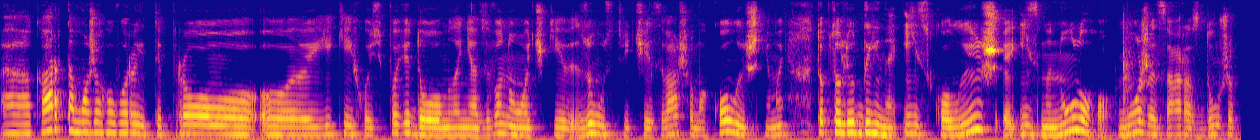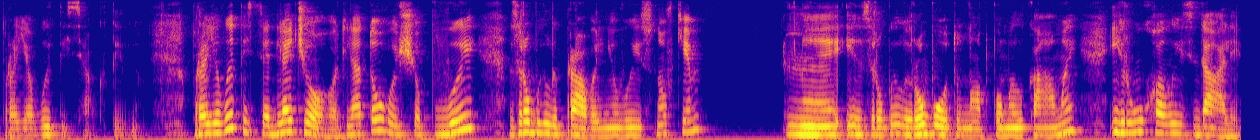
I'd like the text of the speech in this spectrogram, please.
Е, Карта може говорити про якісь повідомлення, дзвоночки, зустрічі з вашими колишніми. Тобто людина із колиш, із минулого може зараз дуже проявитися активно. Проявитися для чого? Для того, щоб ви зробили правильні висновки. І зробили роботу над помилками і рухались далі.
